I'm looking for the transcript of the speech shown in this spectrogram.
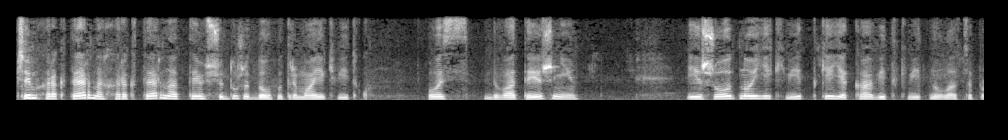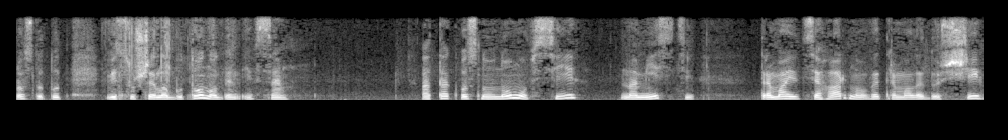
Чим характерна? Характерна тим, що дуже довго тримає квітку. Ось два тижні і жодної квітки, яка відквітнула. Це просто тут відсушила бутон один і все. А так, в основному, всі на місці тримаються гарно, витримали дощі,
